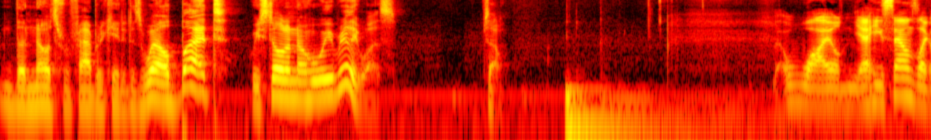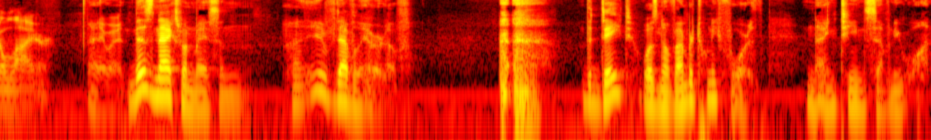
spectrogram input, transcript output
the notes were fabricated as well, but we still don't know who he really was. So, Wild. Yeah, he sounds like a liar. Anyway, this next one, Mason, uh, you've definitely heard of. the date was November 24th, 1971,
